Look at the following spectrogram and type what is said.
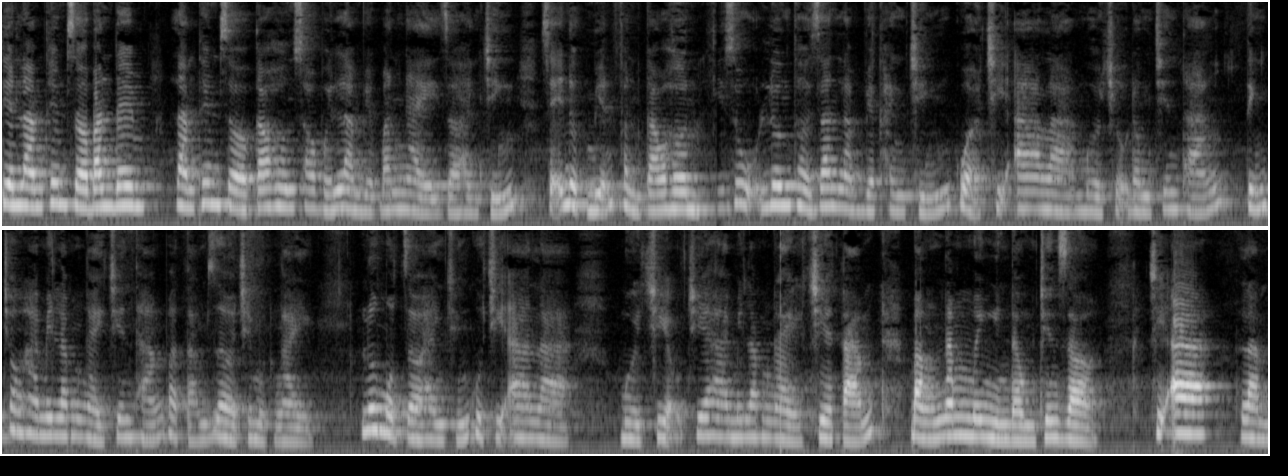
Tiền làm thêm giờ ban đêm, làm thêm giờ cao hơn so với làm việc ban ngày, giờ hành chính sẽ được miễn phần cao hơn. Ví dụ, lương thời gian làm việc hành chính của chị A là 10 triệu đồng trên tháng, tính cho 25 ngày trên tháng và 8 giờ trên một ngày. Lương 1 giờ hành chính của chị A là 10 triệu chia 25 ngày chia 8 bằng 50.000 đồng trên giờ. Chị A làm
